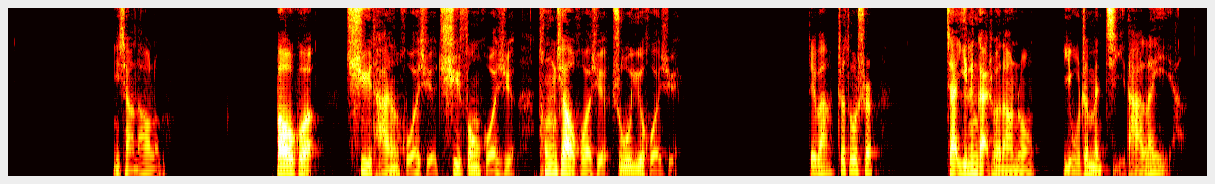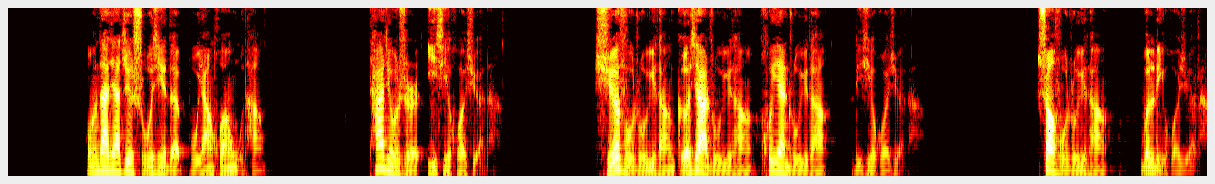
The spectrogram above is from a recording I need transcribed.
你想到了吗？包括祛痰活血、祛风活血、通窍活血、逐瘀活血，对吧？这都是在医灵改错当中有这么几大类呀。我们大家最熟悉的补阳还五汤。它就是益气活血的，血府逐瘀汤、阁下逐瘀汤、会厌逐瘀汤，理气活血的；少府逐瘀汤，温里活血的。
